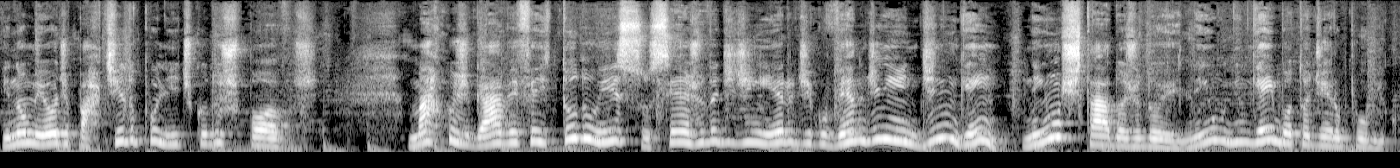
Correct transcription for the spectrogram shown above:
e nomeou de Partido Político dos Povos. Marcos Garvey fez tudo isso sem ajuda de dinheiro de governo de, de ninguém. Nenhum Estado ajudou ele, nenhum, ninguém botou dinheiro público.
